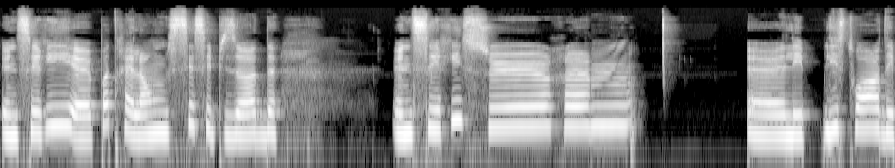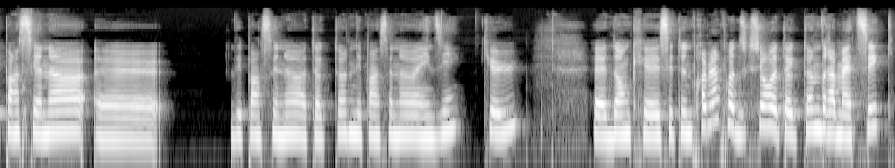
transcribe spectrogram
une série euh, pas très longue, 6 épisodes. Une série sur l'histoire des pensionnats, euh, des pensionnats autochtones, des pensionnats indiens qu'il y a eu. Euh, donc, c'est une première production autochtone dramatique.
